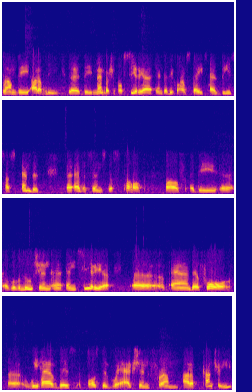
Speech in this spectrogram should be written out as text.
from the Arab League. The, the membership of Syria in the League of Arab States has been suspended uh, ever since the start of uh, the uh, revolution uh, in Syria. Uh, and therefore, uh, we have this positive reaction from Arab countries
